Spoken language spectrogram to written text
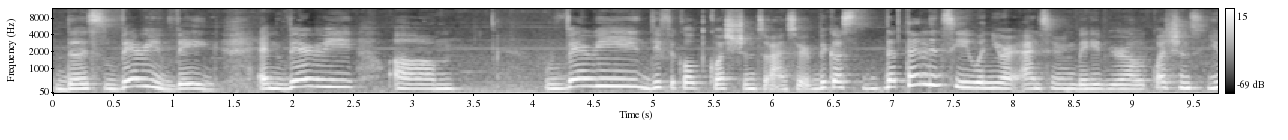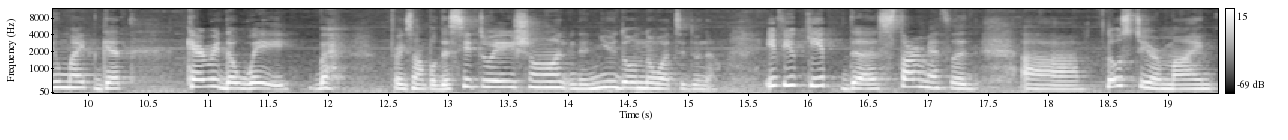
this very vague and very um, very difficult question to answer because the tendency when you are answering behavioral questions you might get carried away by for example the situation and then you don't know what to do now if you keep the star method uh, close to your mind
